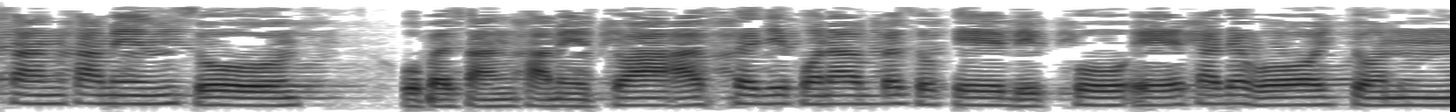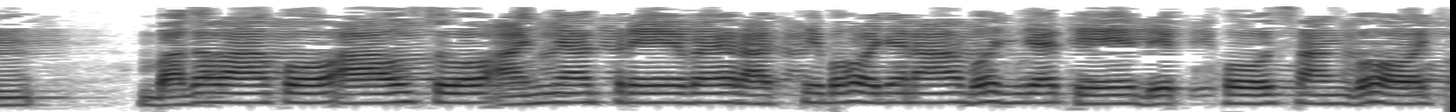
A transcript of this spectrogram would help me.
සංඛමෙන්සෝ උපසංඛමෙත්වා අස්සජි පුනබ්බ සුඛේ බික්ඛෝ ඒතද වෝචුන් භගවාකෝ ආවුසෝ අඤ්ඤත්‍රේව රත්ති භෝජනා භුඤ්ජතේ බික්ඛෝ සංඝෝච.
